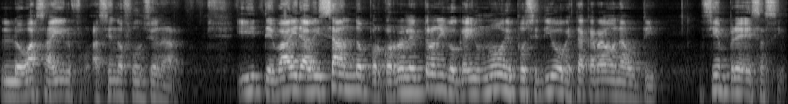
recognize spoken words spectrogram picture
lo vas a ir haciendo funcionar. Y te va a ir avisando por correo electrónico que hay un nuevo dispositivo que está cargado en Auti. Siempre es así.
